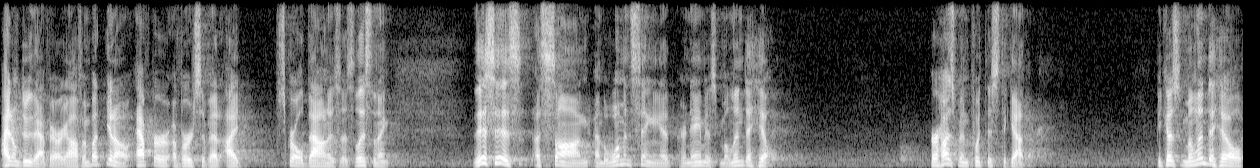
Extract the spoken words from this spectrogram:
I don't do that very often, but you know, after a verse of it, I scrolled down as I was listening. This is a song, and the woman singing it, her name is Melinda Hill. Her husband put this together because Melinda Hill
